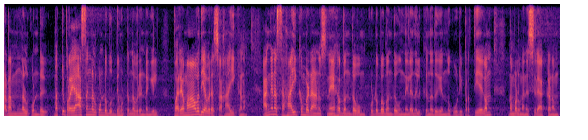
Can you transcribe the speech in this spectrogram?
കടങ്ങൾ കൊണ്ട് മറ്റു പ്രയാസങ്ങൾ കൊണ്ട് ബുദ്ധിമുട്ടുന്നവരുണ്ടെങ്കിൽ പരമാവധി അവരെ സഹായിക്കണം. അങ്ങനെ സഹായിക്കുമ്പോഴാണ് സ്നേഹബന്ധവും കുടുംബബന്ധവും നിലനിൽക്കുന്നത് എന്നുകൂടി പ്രത്യേകം നമ്മൾ മനസ്സിലാക്കണം.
